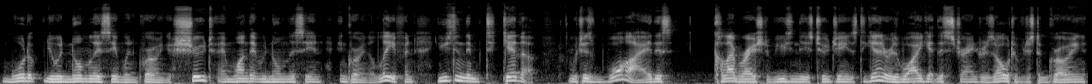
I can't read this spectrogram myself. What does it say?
What you would normally see when growing a shoot, and one that we normally see in, in growing a leaf, and using them together, which is why this collaboration of using these two genes together is why you get this strange result of just a growing,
